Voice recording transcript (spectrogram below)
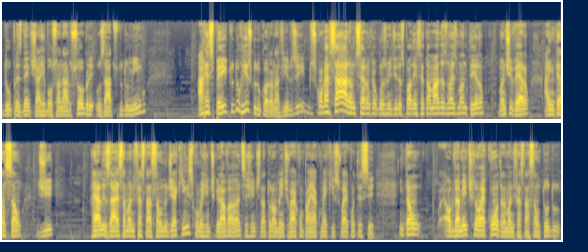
do presidente Jair Bolsonaro sobre os atos do domingo a respeito do risco do coronavírus e conversaram, disseram que algumas medidas podem ser tomadas, mas manteram, mantiveram a intenção de realizar essa manifestação no dia 15, como a gente grava antes, a gente naturalmente vai acompanhar como é que isso vai acontecer. Então, é, obviamente que não é contra a manifestação, todo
